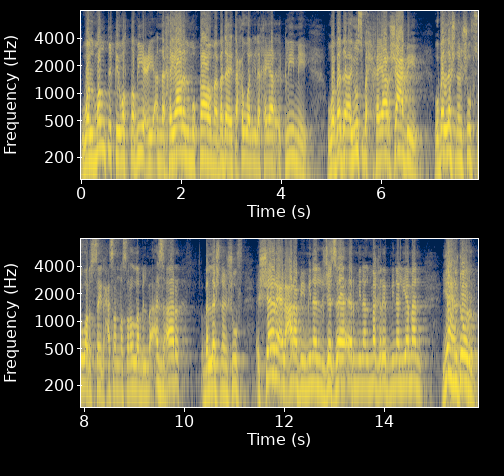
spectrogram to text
والمنطقي والطبيعي أن خيار المقاومة بدأ يتحول إلى خيار إقليمي وبدأ يصبح خيار شعبي. وبلشنا نشوف صور السيد حسن نصر الله بالأزهر بلشنا نشوف الشارع العربي من الجزائر من المغرب من اليمن يهدر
